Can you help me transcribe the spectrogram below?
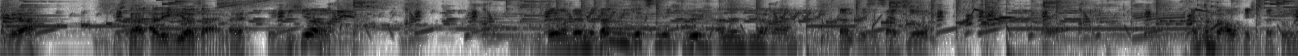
Also ja, müssen halt alle hier sein, ne? Denke ich ja. Wenn, wenn wir dann jetzt nicht wirklich alle Lieder haben, dann ist es halt so. Dann können wir auch nichts mehr tun.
